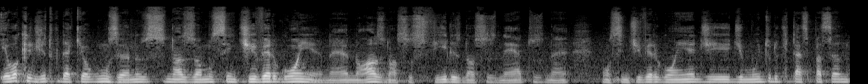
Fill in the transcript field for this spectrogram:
eu acredito que daqui a alguns anos nós vamos sentir vergonha, né? Nós, nossos filhos, nossos netos, né? Vão sentir vergonha de, de muito do que está se passando.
